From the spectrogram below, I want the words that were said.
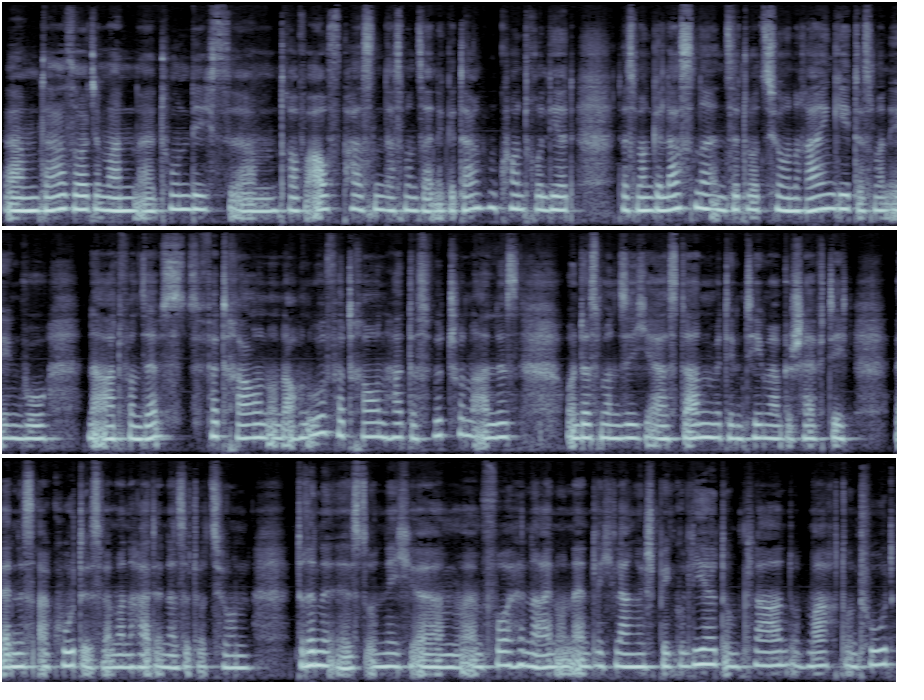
ähm, da sollte man äh, tunlichst ähm, darauf aufpassen, dass man seine Gedanken kontrolliert, dass man gelassener in Situationen reingeht, dass man irgendwo eine Art von Selbstvertrauen und auch ein Urvertrauen hat. Das wird schon alles und dass man sich erst dann mit dem Thema beschäftigt, wenn es akut ist, wenn man halt in der Situation drinne ist und nicht ähm, im Vorhinein unendlich lange spekuliert und plant und macht und tut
